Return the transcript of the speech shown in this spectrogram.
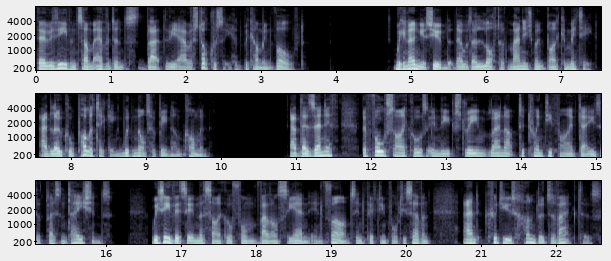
there is even some evidence that the aristocracy had become involved. We can only assume that there was a lot of management by committee, and local politicking would not have been uncommon. At their zenith, the full cycles in the extreme ran up to 25 days of presentations. We see this in the cycle from Valenciennes in France in 1547 and could use hundreds of actors.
